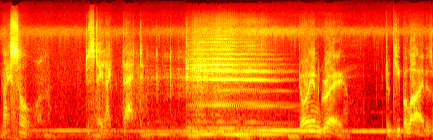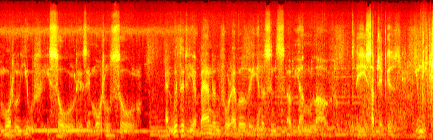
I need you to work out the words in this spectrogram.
my soul to stay like that. Dorian Gray. To keep alive his mortal youth, he sold his immortal soul. And with it, he abandoned forever the innocence of young love. The subject is unique,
